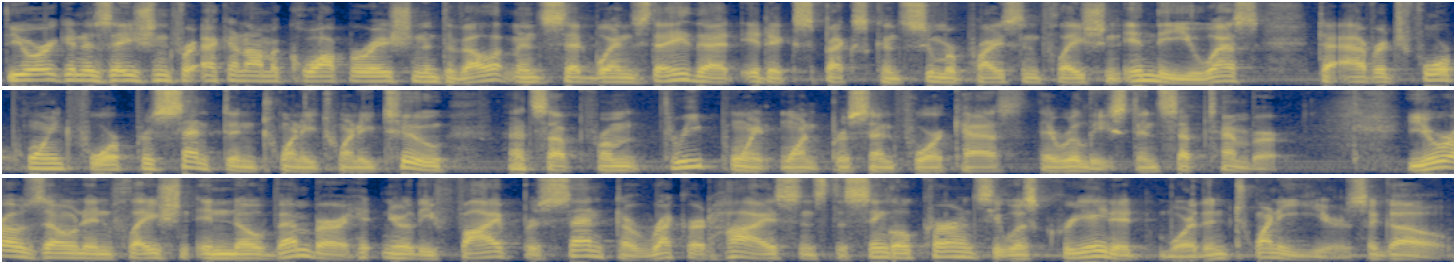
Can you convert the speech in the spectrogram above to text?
The Organization for Economic Cooperation and Development said Wednesday that it expects consumer price inflation in the U.S. to average 4.4% in 2022. That's up from 3.1% forecast they released in September. Eurozone inflation in November hit nearly 5%, a record high since the single currency was created more than 20 years ago.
